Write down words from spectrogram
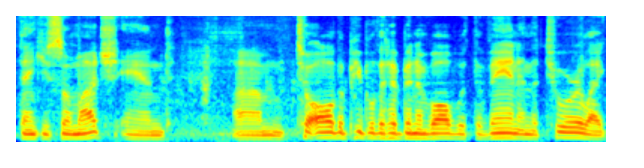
thank you so much. And um, to all the people that have been involved with the van and the tour, like,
